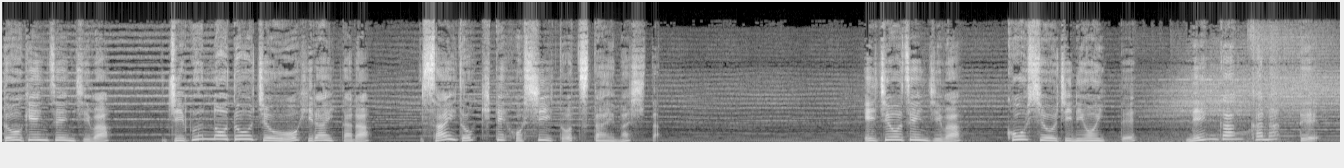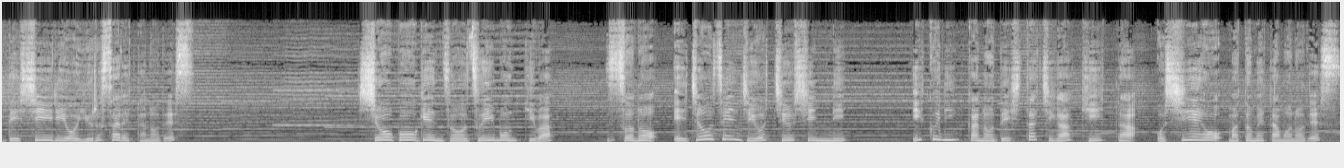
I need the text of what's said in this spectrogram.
道元禅師は自分の道場を開いたら再度来てほしいと伝えました。江上禅師は高尚寺において念願かなって弟子入りを許されたのです。消防現像随文記はその江上禅師を中心に幾人かの弟子たちが聞いた教えをまとめたものです。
